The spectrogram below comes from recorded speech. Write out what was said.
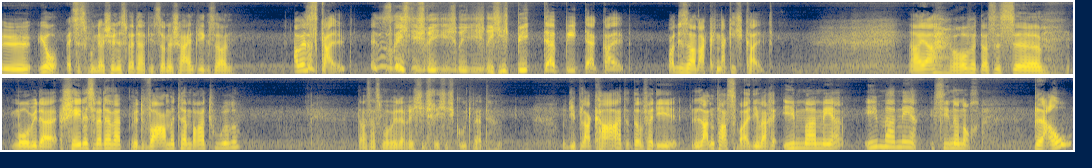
Äh, jo, es ist wunderschönes Wetter. Die Sonne scheint, wie gesagt. Aber es ist kalt. Es ist richtig, richtig, richtig, richtig bitter, bitter kalt. Ist auch noch knackig kalt. Naja, ich hoffe, dass es äh, mal wieder schönes Wetter wird mit warmen Temperaturen. Dass das mal wieder richtig, richtig gut wird. Und die Plakate für die Landtagswahl, die werden immer mehr immer mehr. Ich sehe nur noch blau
